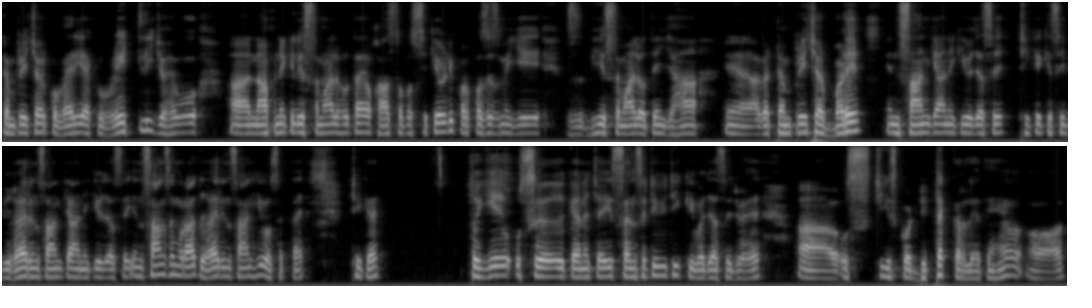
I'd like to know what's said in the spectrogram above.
टेम्परेचर को वेरी एक्यूरेटली जो है वो नापने के लिए इस्तेमाल होता है और ख़ासतौर पर सिक्योरिटी पर्पसेस में ये भी इस्तेमाल होते हैं। जहाँ अगर टेम्परेचर बढ़े इंसान के आने की वजह से, ठीक है, किसी भी गैर इंसान के आने की वजह से, इंसान से मुराद गैर इंसान ही हो सकता है। ठीक है? तो ये उस कहना चाहिए सेंसिटिविटी की वजह से जो है आ, उस चीज़ को डिटेक्ट कर लेते हैं और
